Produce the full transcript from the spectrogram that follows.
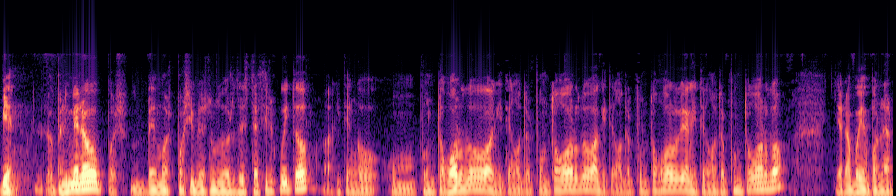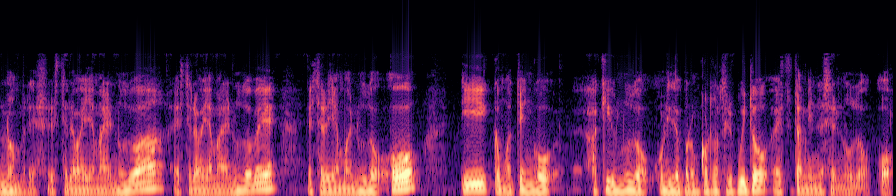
Bien, lo primero, pues vemos posibles nudos de este circuito. Aquí tengo un punto gordo, aquí tengo otro punto gordo, aquí tengo otro punto gordo y aquí tengo otro punto gordo. Y ahora voy a poner nombres. Este le voy a llamar el nudo A, este le voy a llamar el nudo B, este le llamo el nudo O. Y como tengo aquí un nudo unido por un cortocircuito, este también es el nudo O.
